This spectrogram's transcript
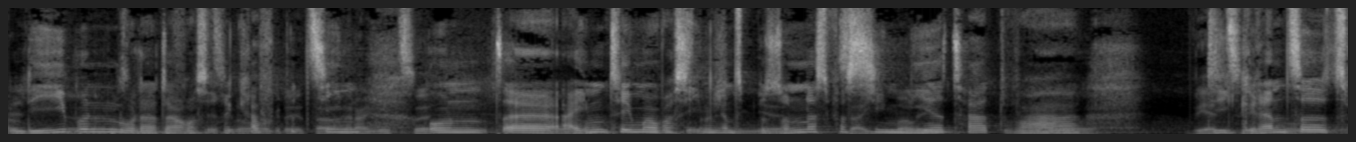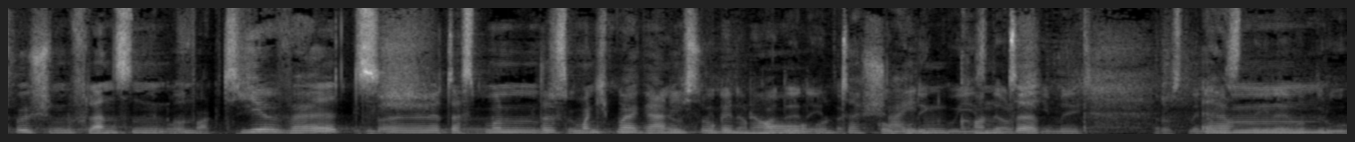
leben oder daraus ihre Kraft beziehen. Und äh, ein Thema, was ihn ganz besonders fasziniert hat, war die Grenze zwischen Pflanzen- und Tierwelt, äh, dass man das manchmal gar nicht so genau unterscheiden konnte. Ähm,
